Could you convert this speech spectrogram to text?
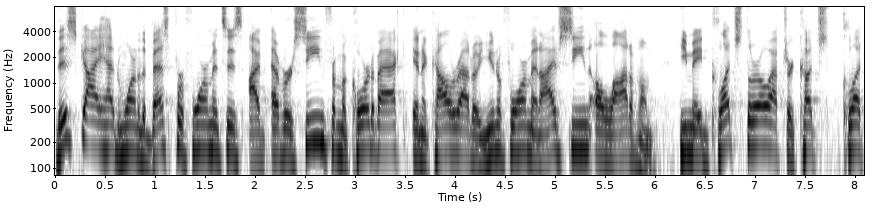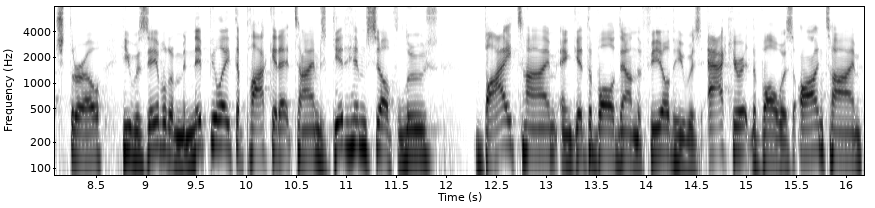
This guy had one of the best performances I've ever seen from a quarterback in a Colorado uniform, and I've seen a lot of them. He made clutch throw after clutch, clutch throw. He was able to manipulate the pocket at times, get himself loose, buy time, and get the ball down the field. He was accurate. The ball was on time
